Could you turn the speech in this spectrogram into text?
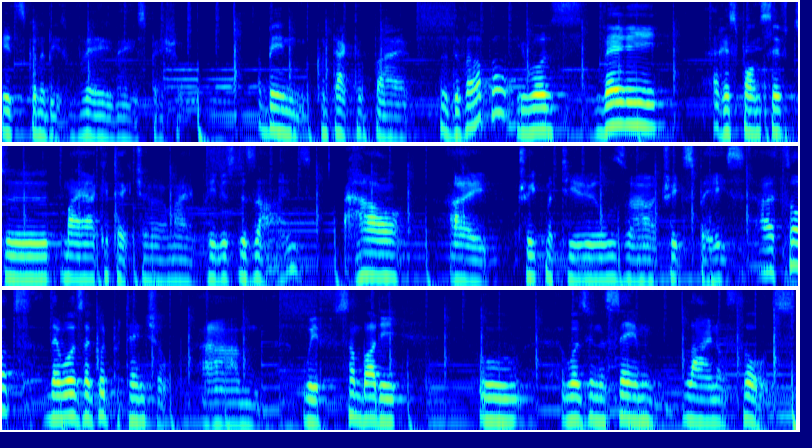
It's going to be very, very special. I've been contacted by the developer. He was very responsive to my architecture, my previous designs, how I treat materials, uh, treat space. I thought there was a good potential um, with somebody who was in the same line of thoughts.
